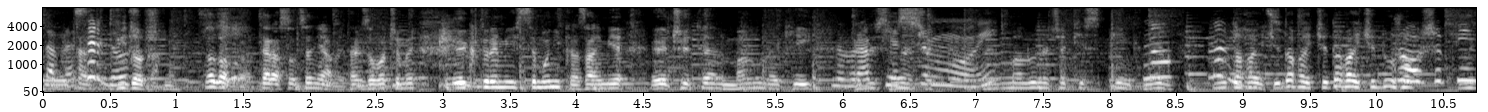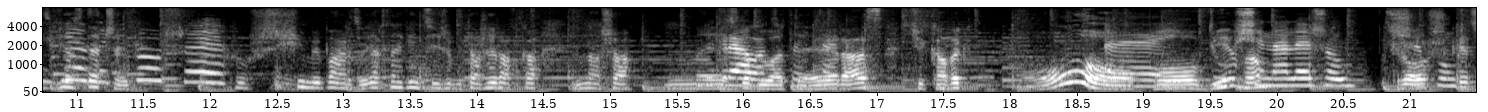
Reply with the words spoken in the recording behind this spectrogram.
Dobra, tak, serduszko. widocznie. No dobra, teraz oceniamy, tak? Zobaczymy, e, które miejsce Monika zajmie, e, czy ten malunek jej Dobra, rysuneczek, pierwszy mój. Maluneczek jest piękny. No, dawajcie, dawajcie, dawajcie dużo Proszę, 5 gwiazdeczek, proszę. Prosimy bardzo, jak najwięcej, żeby ta żyrawka nasza mm, Wygrała zdobyła tutaj, tak. teraz. Ciekawe. O, Ej, powiem tu się wam, należą trzy troszkę punkciki.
